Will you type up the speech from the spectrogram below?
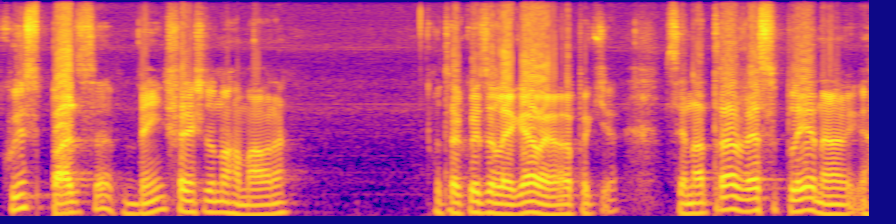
com espada, isso é bem diferente do normal, né? Outra coisa legal é opa, aqui, ó. Você não atravessa o player não, amigo.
